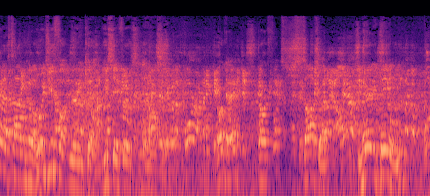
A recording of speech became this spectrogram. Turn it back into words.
ass time Who would you fuck, marry, and kill? You say first, and then I'll say. With a forearm and again, Okay. I would fuck Sasha, Nia, marry Bayley, like a bully.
